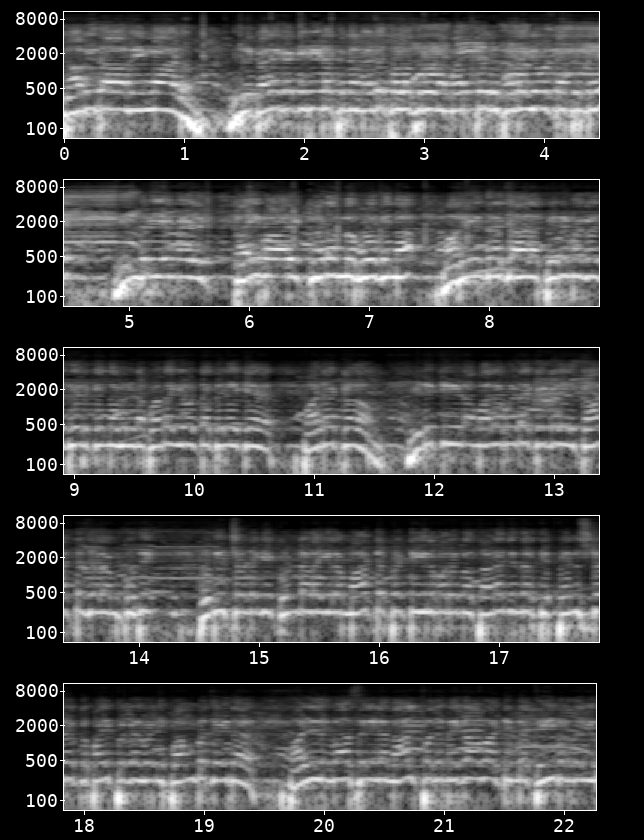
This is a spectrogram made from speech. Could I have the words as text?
കവിത വെങ്ങാട്. ഇത് കനക കിരീടത്തിന്റെ നടുത്തളത്തിലൂടെ മറ്റൊരു പടയോട്ടത്തിന്റെ ഇന്ദ്രിയങ്ങൾ കൈമാറി കടന്നു പോകുന്ന മഹേന്ദ്രജാല പെരുമകൾ തീർക്കുന്നവരുടെ പടയോട്ടത്തിലേക്ക് പടക്കളം. ഇടുക്കിയുടെ മലമടക്കുകളിൽ കാട്ടുജലം കുതി കുതിച്ചൊടുങ്ങി കുണ്ടളയിലും മാട്ടുപെട്ടിയിലും അതൊന്ന് തടഞ്ഞു നിർത്തി പെൻസ്റ്റോക്ക് പൈപ്പുകൾ വഴി പമ്പ് ചെയ്ത് പള്ളിവാസലിലെ നാൽപ്പത് മെഗാവാട്ടിന്റെ തീവ്രതയിൽ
